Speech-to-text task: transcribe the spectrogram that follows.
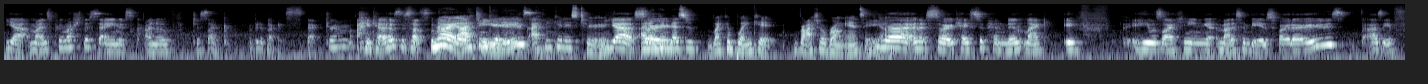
Yeah, mine's pretty much the same. It's kind of just like a bit of like a spectrum, I guess. Is that's the No, right word I to think it is. I think it is too. Yeah, so I don't think there's just like a blanket right or wrong answer here. Yeah, and it's so case dependent. Like if he was liking Madison Beer's photos as if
